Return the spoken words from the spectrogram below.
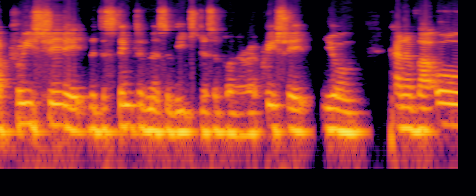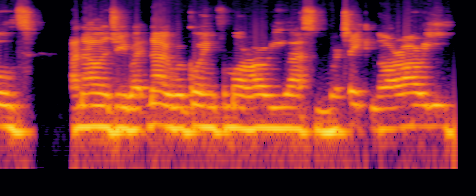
appreciate the distinctiveness of each discipline or appreciate you know kind of that old analogy right now we're going from our re lesson we're taking our re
